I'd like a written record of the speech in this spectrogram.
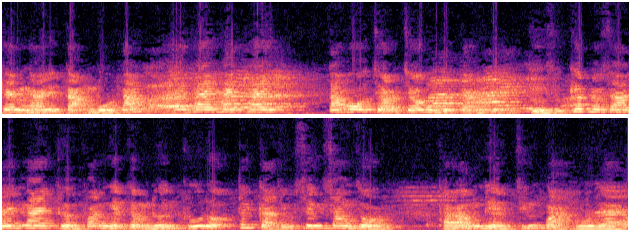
khen ngài địa tạng bồ tát, hay thay hay thay ta hỗ trợ cho ông được cảm nghiệm từ số kiếp nó xa đến nay, thường phát nguyện rộng lớn cứu độ tất cả chúng sinh xong rồi thở ông điền chứng quả bồ đề. Ha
